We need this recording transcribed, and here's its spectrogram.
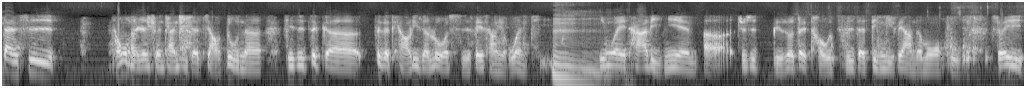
但是。从我们人权团体的角度呢，其实这个这个条例的落实非常有问题。嗯，因为它里面呃，就是比如说对投资的定义非常的模糊，所以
